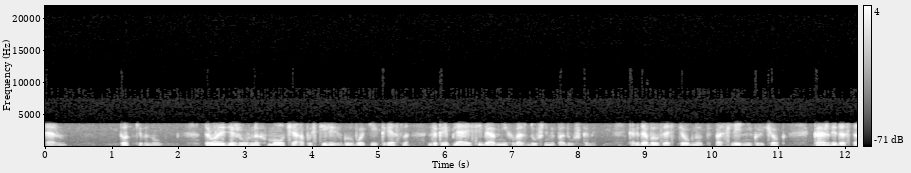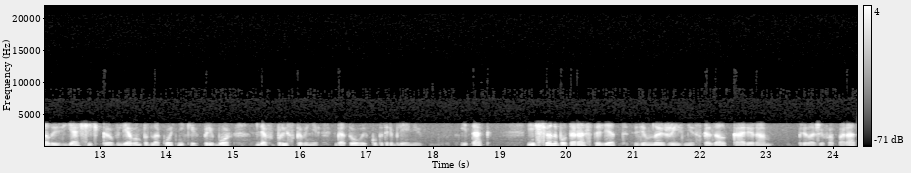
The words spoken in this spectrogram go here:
Эрн. Тот кивнул. Трое дежурных молча опустились в глубокие кресла, закрепляя себя в них воздушными подушками. Когда был застегнут последний крючок, каждый достал из ящичка в левом подлокотнике прибор для впрыскивания, готовый к употреблению. «Итак, еще на полтораста лет земной жизни», — сказал Карри Рам, приложив аппарат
